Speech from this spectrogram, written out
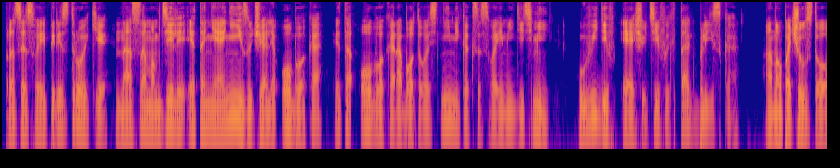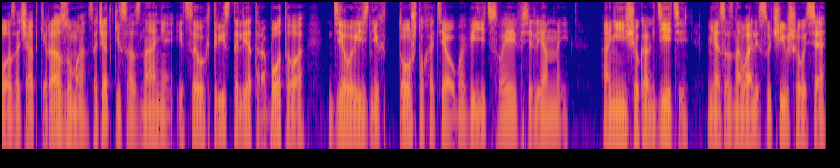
процесс своей перестройки. На самом деле это не они изучали облако, это облако работало с ними, как со своими детьми, увидев и ощутив их так близко. Оно почувствовало зачатки разума, зачатки сознания и целых 300 лет работало, делая из них то, что хотело бы видеть в своей вселенной. Они еще как дети, не осознавали случившегося,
